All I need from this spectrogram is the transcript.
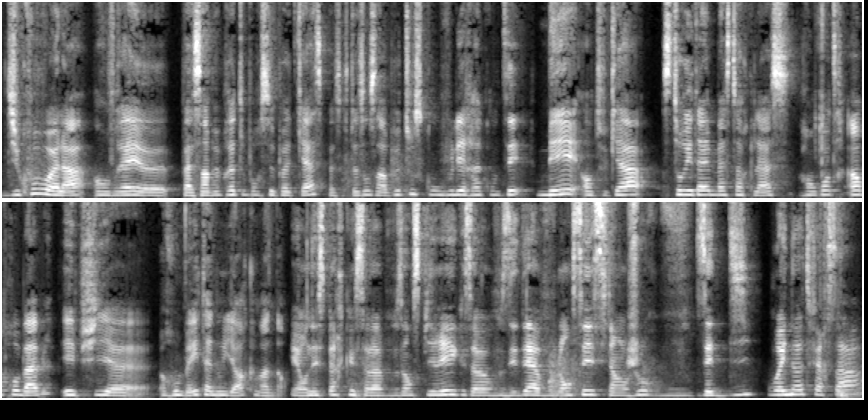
Du coup, voilà, en vrai, euh, bah, c'est à peu près tout pour ce podcast, parce que de toute façon, c'est un peu tout ce qu'on voulait raconter. Mais en tout cas, Storytime Masterclass, rencontre improbable, et puis euh, roommate à New York maintenant. Et on espère que ça va vous inspirer, que ça va vous aider à vous lancer si un jour vous vous êtes dit, why not faire ça?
